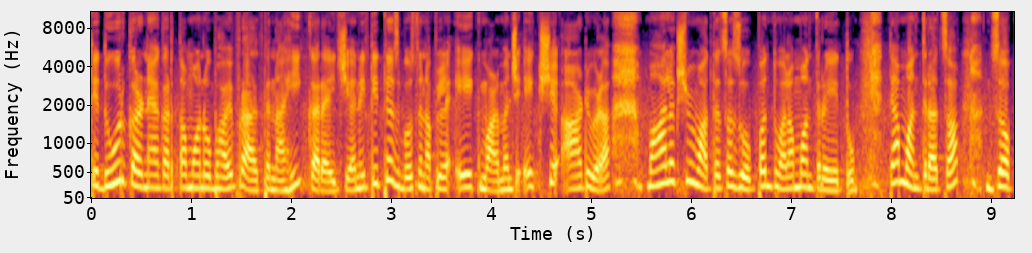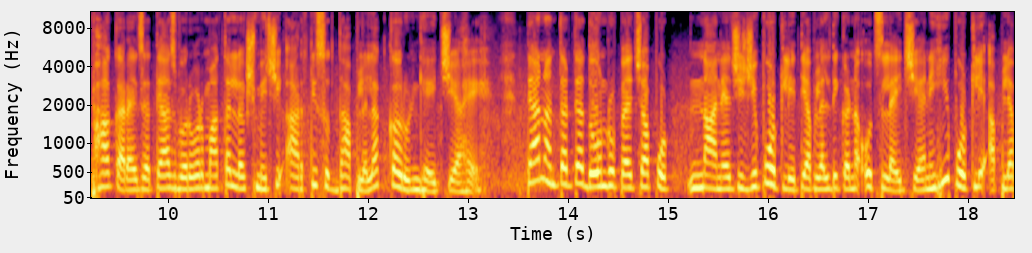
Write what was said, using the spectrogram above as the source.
ते दूर करण्याकरता मनोभावे प्रार्थनाही करायची. आणि तिथेच बसून आपल्याला एक माळ म्हणजे एकशे आठ वेळा महालक्ष्मी माताचा जो पण तुम्हाला मंत्र येतो त्या मंत्राचा जप हा करायचा. त्याचबरोबर माता लक्ष्मीची आरतीसुद्धा आपल्याला करून घ्यायची आहे. त्यानंतर त्या दोन रुपयाच्या पोट नाण्याची जी पोटली ती आपल्याला तिकडनं उचलायची आणि ही पोटली आपल्या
